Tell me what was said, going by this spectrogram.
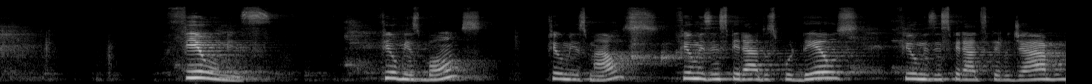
filmes. Filmes bons, filmes maus, filmes inspirados por Deus, filmes inspirados pelo diabo.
